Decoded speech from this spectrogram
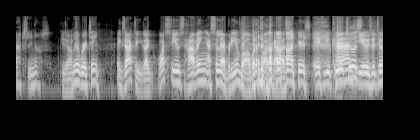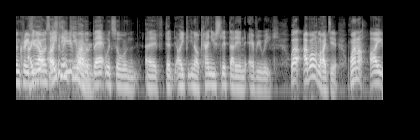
Absolutely not. You don't? Well, we're a team. Exactly. Like, what's the use having a celebrity involved with a podcast if you can't just- use it to increase your you- own I think you have a bet with someone uh, if that like you know can you slip that in every week? Well, I won't lie to you. When I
